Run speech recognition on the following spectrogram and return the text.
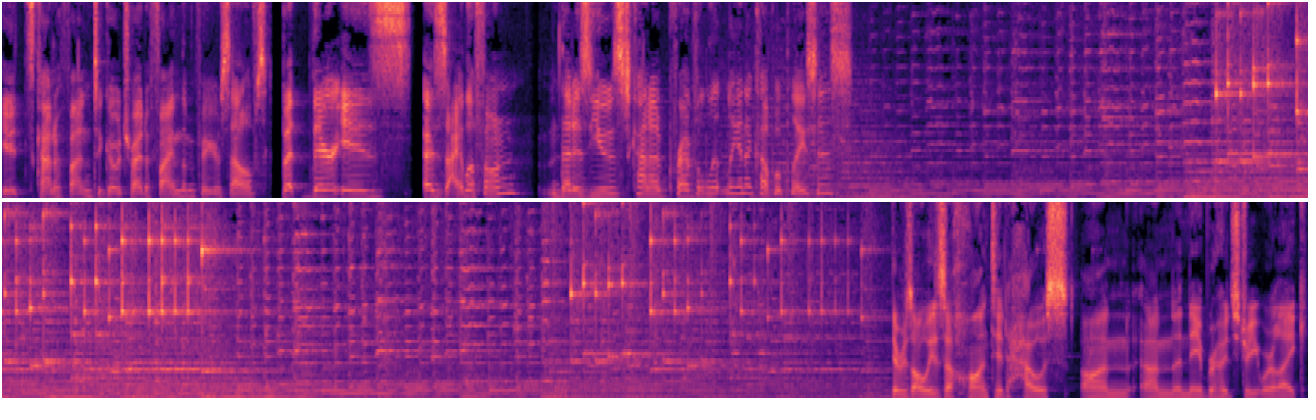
it's kind of fun to go try to find them for yourselves. But there is a xylophone that is used kind of prevalently in a couple places. There was always a haunted house on on the neighborhood street where like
